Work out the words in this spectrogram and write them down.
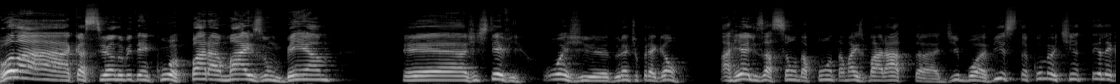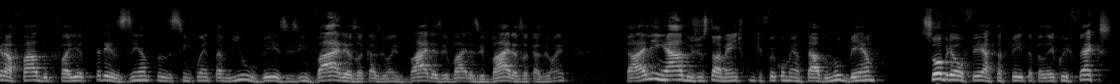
Olá, Cassiano Bittencourt para mais um BAM. É, a gente teve hoje, durante o pregão, a realização da ponta mais barata de Boa Vista, como eu tinha telegrafado que faria 350 mil vezes em várias ocasiões, várias e várias e várias ocasiões, está alinhado justamente com o que foi comentado no BEM sobre a oferta feita pela Equifax,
